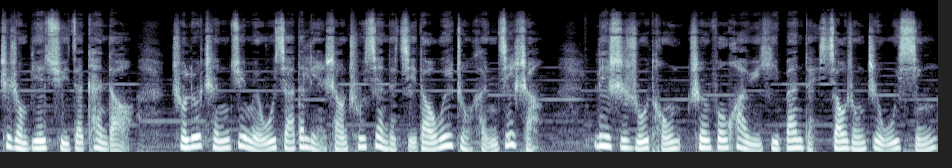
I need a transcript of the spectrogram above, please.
这种憋屈在看到楚留臣俊美无瑕的脸上出现的几道微肿痕迹上，立时如同春风化雨一般的消融至无形。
